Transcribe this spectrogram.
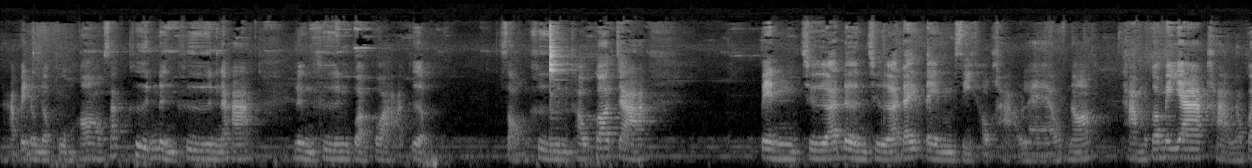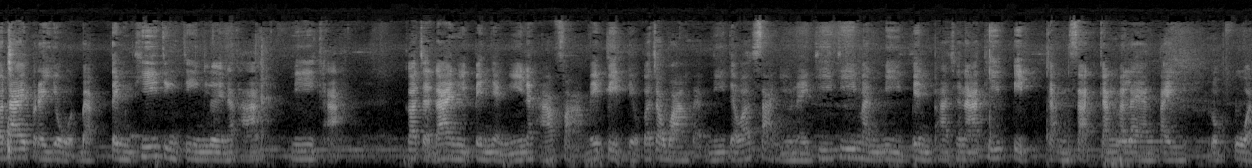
นะคะเป็นอุณหภูมิห้องสักคืนหนึ่งคืนนะคะหนึ่งคืนกว่าๆเกือบสองคืนเขาก็จะ เป็นเชื้อเดินเชื้อได้เต็มสีขาวๆแล้วเนาะทำก็ไม่ยากค่ะ แล้วก็ได้ประโยชน์แบบเต็มที่จริง ๆ เลยนะคะ นี่ค่ะ ก็จะได้นี่เป็นอย่างนี้นะคะ ฝาไม่ปิดเดี๋ยวก็จะวางแบบนี้ แต่ว่าใส่อยู่ในที่ที่มันมีเป็นภาชนะที่ปิดกันสัตว์กันแมลงไปรบกวน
